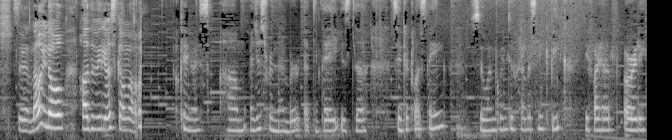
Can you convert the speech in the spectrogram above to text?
So now you know how the videos come out. Okay guys um, I just remembered that today is the Sinterklaas thing, so I'm going to have a sneak peek if I have already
